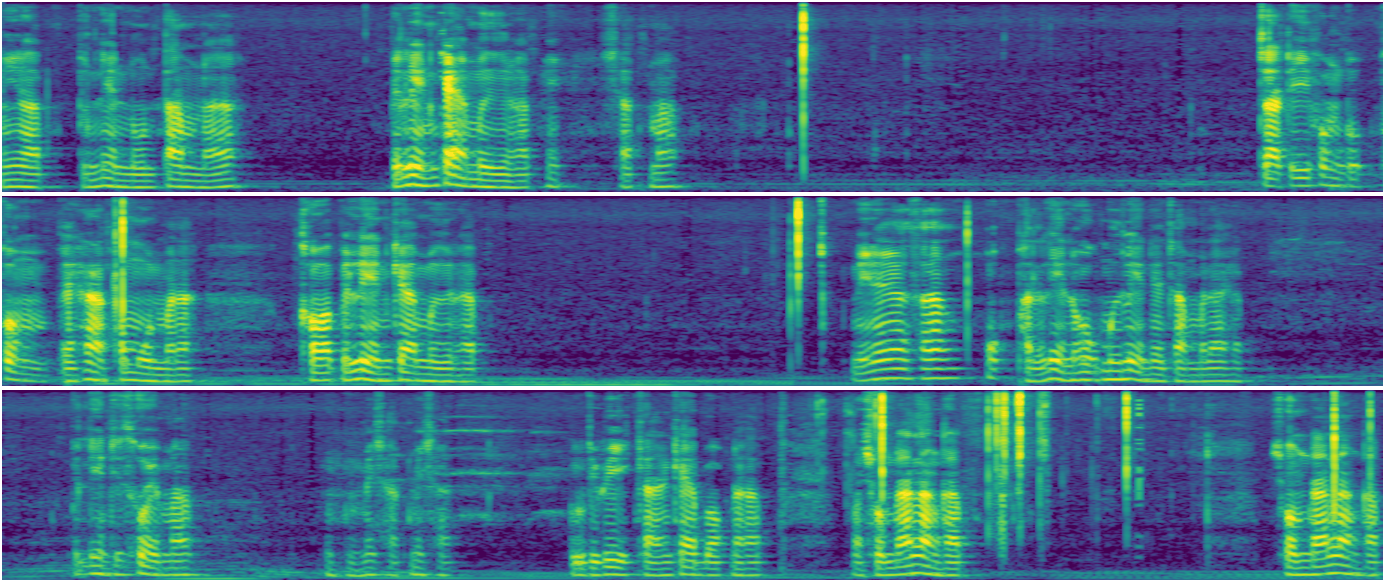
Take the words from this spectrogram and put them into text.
นี่ครับ เป็นเหรียญนูนต่ำนะ เป็นเหรียญแก้มือนะครับนี่ ชัดมาก จากที่ผมดูผมไปหาข้อมูลมานะเขาว่าเป็นเหรียญแก้มือนะครับ นี่น่าจะสร้างหกพันเหรียญหรือหกหมื่นเหรียญเนี่ยจำไม่ได้ครับ เป็นเหรียญที่สวยมากอื้อหือไม่ชัดไม่ชัด ดูที่พี่การแก้บล็อกนะครับ มาชมด้านหลังครับ ชมด้านหลังครับ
